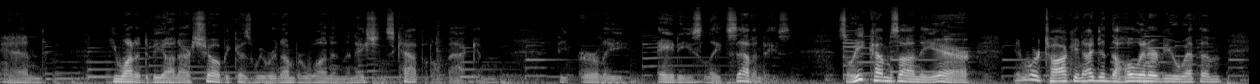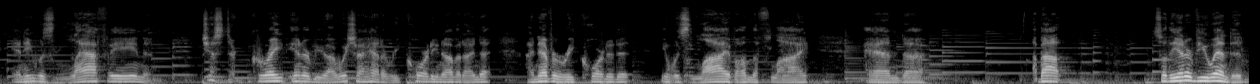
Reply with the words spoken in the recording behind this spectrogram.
And he wanted to be on our show because we were number one in the nation's capital back in the early 80s, late 70s. So he comes on the air and we're talking. I did the whole interview with him, and he was laughing and just a great interview. I wish I had a recording of it. I, ne- I never recorded it. It was live on the fly. And uh, about, so the interview ended.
